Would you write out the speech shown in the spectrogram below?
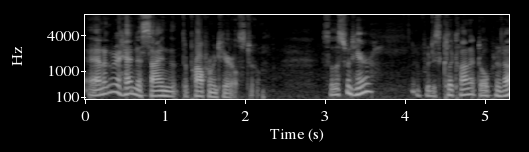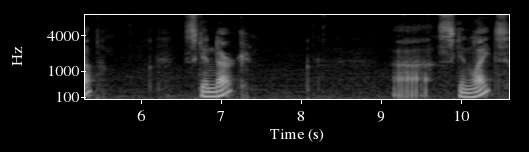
And I'm going to go ahead and assign the proper materials to them. So this one here, if we just click on it to open it up, skin dark, uh, skin light,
